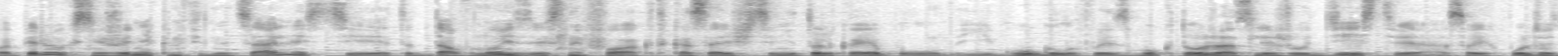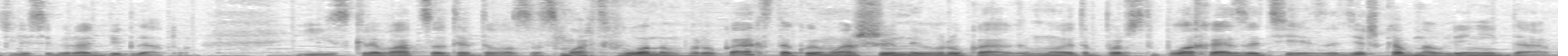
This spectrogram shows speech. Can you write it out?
Во-первых, снижение конфиденциальности – это давно известный факт, касающийся не только Apple, и Google, и Facebook тоже отслеживают действия своих пользователей собирают бигдату. И скрываться от этого со смартфоном в руках, с такой машиной в руках, ну это просто плохая затея. Задержка обновлений – да.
